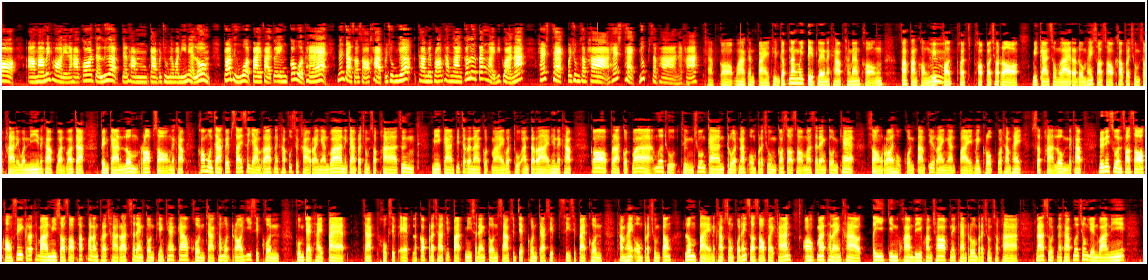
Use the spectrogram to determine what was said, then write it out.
มาไม่พอเนี่ยนะคะ ก็จะเลือกจะทำการประชุมในวันนี้เนี่ยล่ม เพราะถึงโหวตไปฝ่ายตัวเองก็โหวตแพ้ เนื่องจากสสขาดประชุมเยอะทำไม่พร้อมทำงานก็เลือกตั้งใหม่ดีกว่านะ แฮชแท็กประชุมสภาแฮชแท็กยุบสภานะคะครับก็ว่ากันไปถึงกับนั่งไม่ติดเลยนะครับ ทางด้านของฝากฝั่งของวิปพอพพปชร มีการส่งลายระดมให้สสเข้าประชุมสภาในวันนี้นะครับหวั่นว่าจะเป็นการล่มรอบสองนะครับ ข้อมูลจากเว็บไซต์สยามรัฐนะครับ ผู้สื่อข่าวรายงานว่าในการประชุมสภาซึ่งมีการพิจารณากฎหมายวัตถุอันตรายเนี่ยนะครับ ก็ปรากฏว่าเมื่อถึงช่วงการตรวจนับองค์ประชุมก็สสมาแสดงตนแค่ 206 คนตามที่รายงานไป ไม่ครบก็ทำให้สภาล่มนะครับโดยในส่วนสสของซีกรัฐบาลมีสสพักพลังประชารัฐแสดงตนเพียงแค่ 9 คนจากทั้งหมด 120 คน ภูมิใจไทย 8 จาก 61 แล้วก็ประชาธิปัตย์มีแสดงตน 37 คนจาก 10 48 คนทำให้องค์ประชุมต้องล่มไปนะครับ ส่งผลให้สสฝ่ายค้านออกมาแถลงข่าวตีกินความดีความชอบในการร่วมประชุมสภาล่าสุดนะครับ เมื่อช่วงเย็นวานนี้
